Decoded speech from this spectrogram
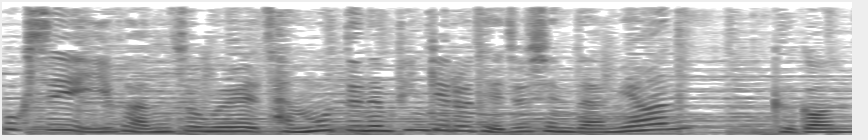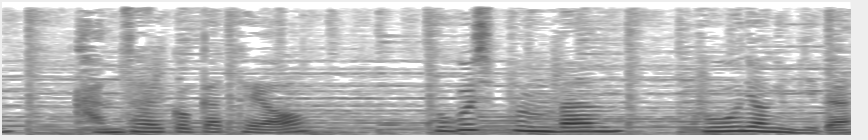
혹시 이 방송을 잠 못 드는 핑계로 대주신다면 그건 감사할 것 같아요. 보고 싶은 밤 구은영입니다.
